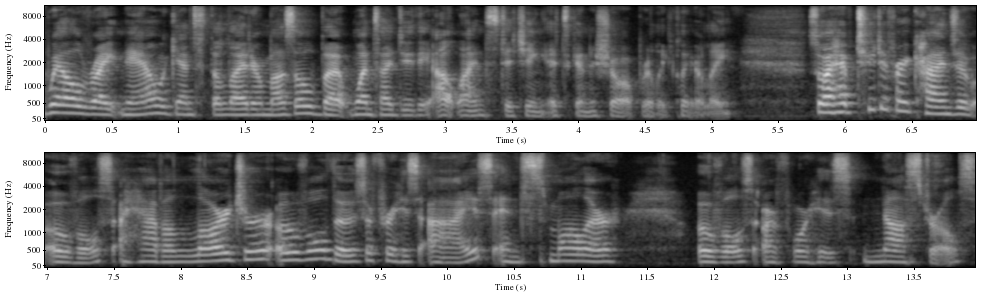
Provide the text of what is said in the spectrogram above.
well right now against the lighter muzzle, but once I do the outline stitching, it's gonna show up really clearly. So I have two different kinds of ovals. I have a larger oval, those are for his eyes, and smaller ovals are for his nostrils.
